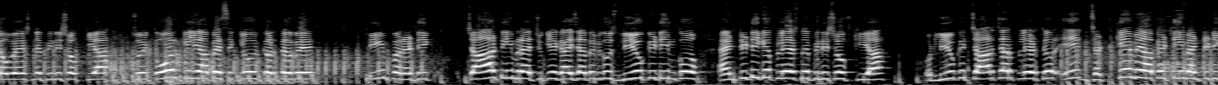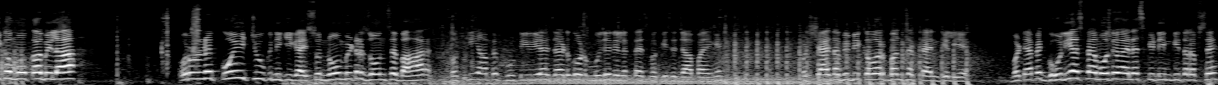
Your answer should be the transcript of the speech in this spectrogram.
ओवेश ने फिनिश ऑफ़ किया। सो एक और किल यहाँ पे सिक्योर करते हुए टीम फेनेटिक चार टीम रह चुकी है। गाइस यहाँ पे बिकॉज़ लियो की टीम को एंटिटी के प्लेयर्स ने फिनिश ऑफ़ किया और लियो के चार चार प्लेयर थे और एक झटके में यहाँ पे टीम एंटिटी को मौका मिला और उन्होंने कोई चूक नहीं की guys so no meter zone से बाहर बग्गी यहाँ पे फूटी हुई है। जेड गोड मुझे नहीं लगता इस बग्गी से जा पाएँगे। बट शायद अभी भी कवर बन सकता है इनके लिए। बट यहाँ पे गोलियाँ स्पैम होते हो एनएस की टीम की तरफ़ से।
